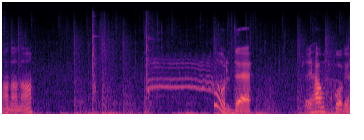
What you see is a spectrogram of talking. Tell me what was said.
No, no, no. Kurde. Przejechałem po głowie.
